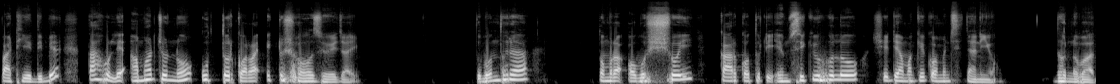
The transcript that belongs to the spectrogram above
পাঠিয়ে দিবে, তাহলে আমার জন্য উত্তর করা একটু সহজ হয়ে যায়। তো বন্ধুরা, তোমরা অবশ্যই কার কতটি এমসিকিউ হলো সেটি আমাকে কমেন্টসে জানিও। ধন্যবাদ।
